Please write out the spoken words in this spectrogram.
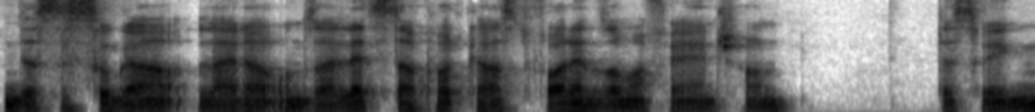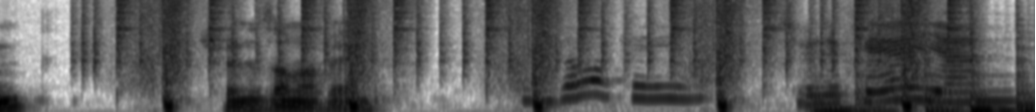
Das ist sogar leider unser letzter Podcast vor den Sommerferien schon. Deswegen schöne Sommerferien. So, okay. Schöne Ferien.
